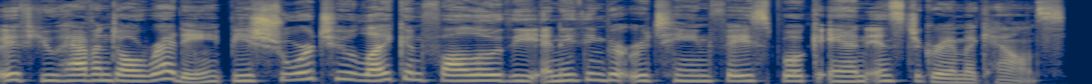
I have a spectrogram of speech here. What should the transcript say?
if you haven't already, be sure to like and follow the Anything But Routine Facebook and Instagram accounts.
